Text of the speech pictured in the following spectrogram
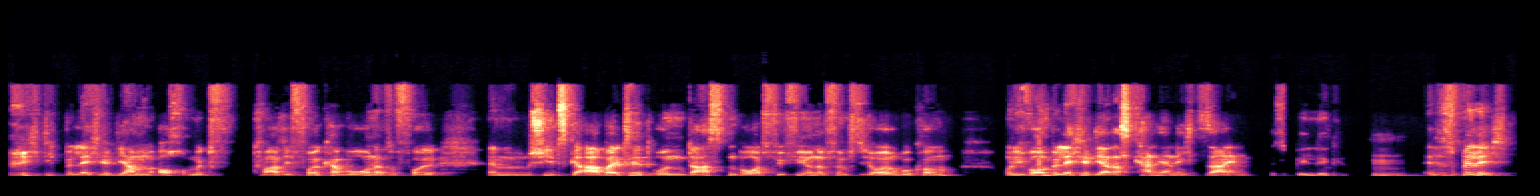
richtig belächelt. Die haben auch mit quasi Vollcarbon, also voll ähm, Sheets gearbeitet und da hast du ein Board für 450 Euro bekommen. Und die wurden belächelt, ja, das kann ja nicht sein. Ist billig. Mhm. Es ist billig,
